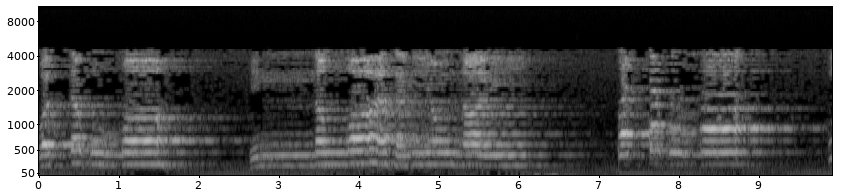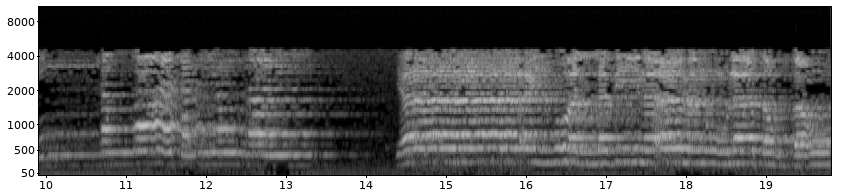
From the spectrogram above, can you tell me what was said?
واتقوا الله إن الله سميع عليم واتقوا الله إن الله سميع عليم يا أيها الذين آمنوا لا ترفعوا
